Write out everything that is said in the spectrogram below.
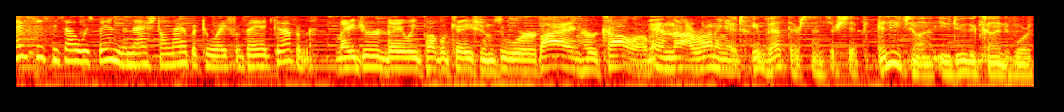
Texas has always been the national laboratory for bad government. Major daily publications were buying her column and not running it. You bet there's censorship. Anytime you do the kind of work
